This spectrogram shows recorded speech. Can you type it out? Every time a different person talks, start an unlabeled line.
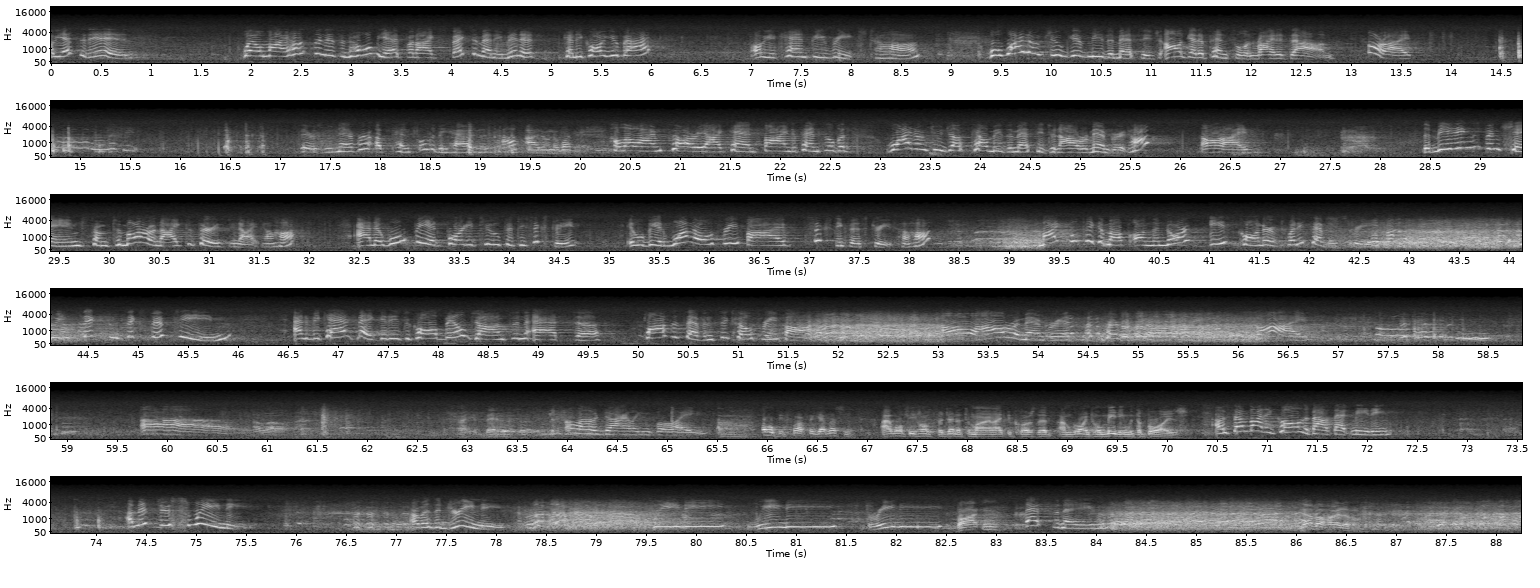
Oh, yes, it is. Well, my husband isn't home yet, but I expect him any minute. Can he call you back? Oh, you can't be reached, huh? Well, why don't you give me the message? I'll get a pencil and write it down. All right. There's never a pencil to be had in this house. I don't know what. Hello, I'm sorry I can't find a pencil, but why don't you just tell me the message and I'll remember it, huh? All right. The meeting's been changed from tomorrow night to Thursday night, uh-huh. And it won't be at 42 56th Street. It will be at 1035 65th Street, uh-huh. Mike will pick him up on the northeast corner of 27th Street between 6 and 6.15. And if he can't make it, he's to call Bill Johnson at uh, Plaza 7, 6035. oh, I'll remember it. That's perfectly all right. Bye. Oh.
Hello. Been?
Hello, darling boy.
Oh, oh, before I forget, listen. I won't be home for dinner tomorrow night because that I'm going to a meeting with the boys.
Oh, somebody called about that meeting. A Mr. Sweeney. Or was it Dreeny? Sweeney, Weenie, Reenie.
Barton?
That's the name.
Never heard of him.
